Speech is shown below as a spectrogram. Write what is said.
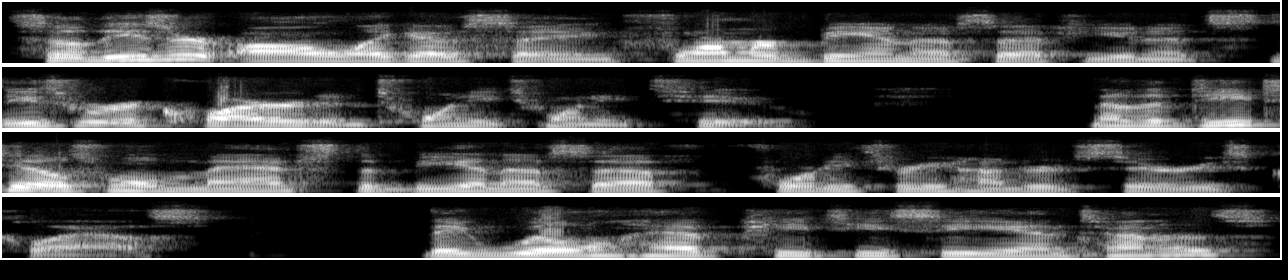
So these are all, like I was saying, former BNSF units. These were acquired in 2022. Now the details will match the BNSF 4300 series class. They will have PTC antennas,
